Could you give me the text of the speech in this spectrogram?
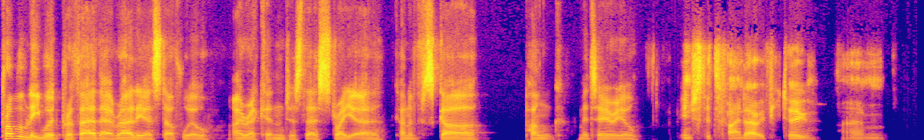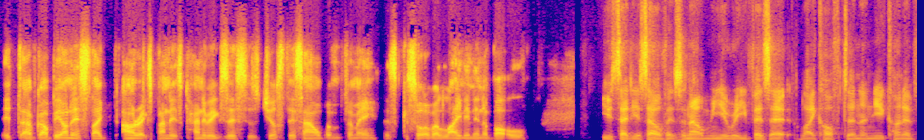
probably would prefer their earlier stuff. Will I reckon just their straighter kind of ska punk material. Interested to find out if you do. Um, it, I've got to be honest, like RX Bandits kind of exists as just this album for me. It's sort of a lightning in a bottle. You said yourself it's an album you revisit like often, and you kind of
